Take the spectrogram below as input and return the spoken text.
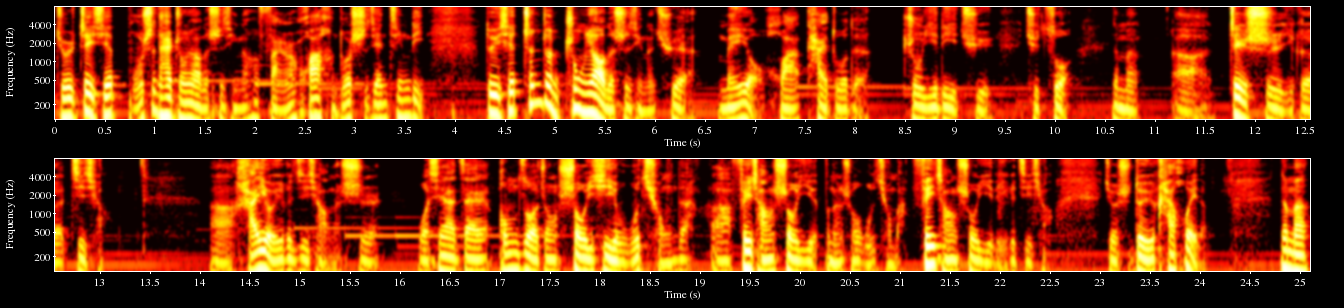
就是这些不是太重要的事情呢，反而花很多时间精力。对一些真正重要的事情呢，却没有花太多的注意力去去做。那么，呃，这是一个技巧。啊、还有一个技巧呢，是我现在在工作中受益无穷的啊、非常受益，不能说无穷吧，非常受益的一个技巧，就是对于开会的。那么，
